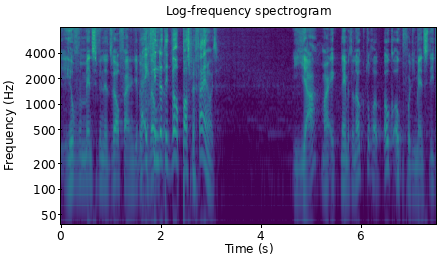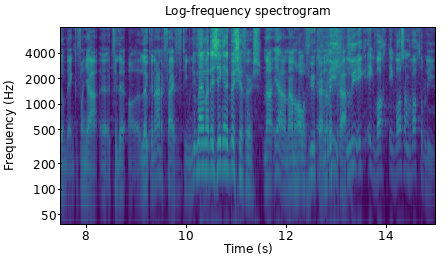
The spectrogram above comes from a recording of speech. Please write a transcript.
heel veel mensen vinden het wel fijn. En die Ja, hebben ik vind dat dit wel past bij Feyenoord. Ja, maar ik neem het dan ook toch ook, ook, ook voor die mensen die dan denken van... Ja, eh, ik vind het eh, leuk en aardig vijf of tien Doe minuten. mij maar de zingende buschauffeurs. na, ja, na een half uur kan je me Lee, wegdragen. Lee, ik, ik, wacht, ik was aan het wachten op Lee.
